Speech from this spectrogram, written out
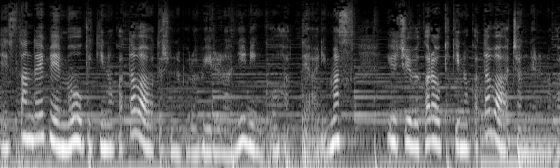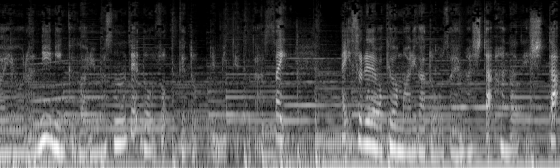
えスタンド FM をお聞きの方は私のプロフィール欄にリンクを貼ってあります。YouTube からお聞きの方はチャンネルの概要欄にリンクがありますのでどうぞ受け取ってみてください。はい。それでは今日もありがとうございました。花でした。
